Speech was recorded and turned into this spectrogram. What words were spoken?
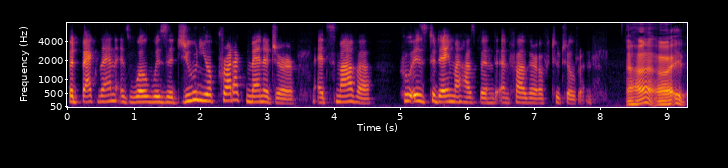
but back then as well with a junior product manager at smava who is today my husband and father of two children. Uh-huh all right.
